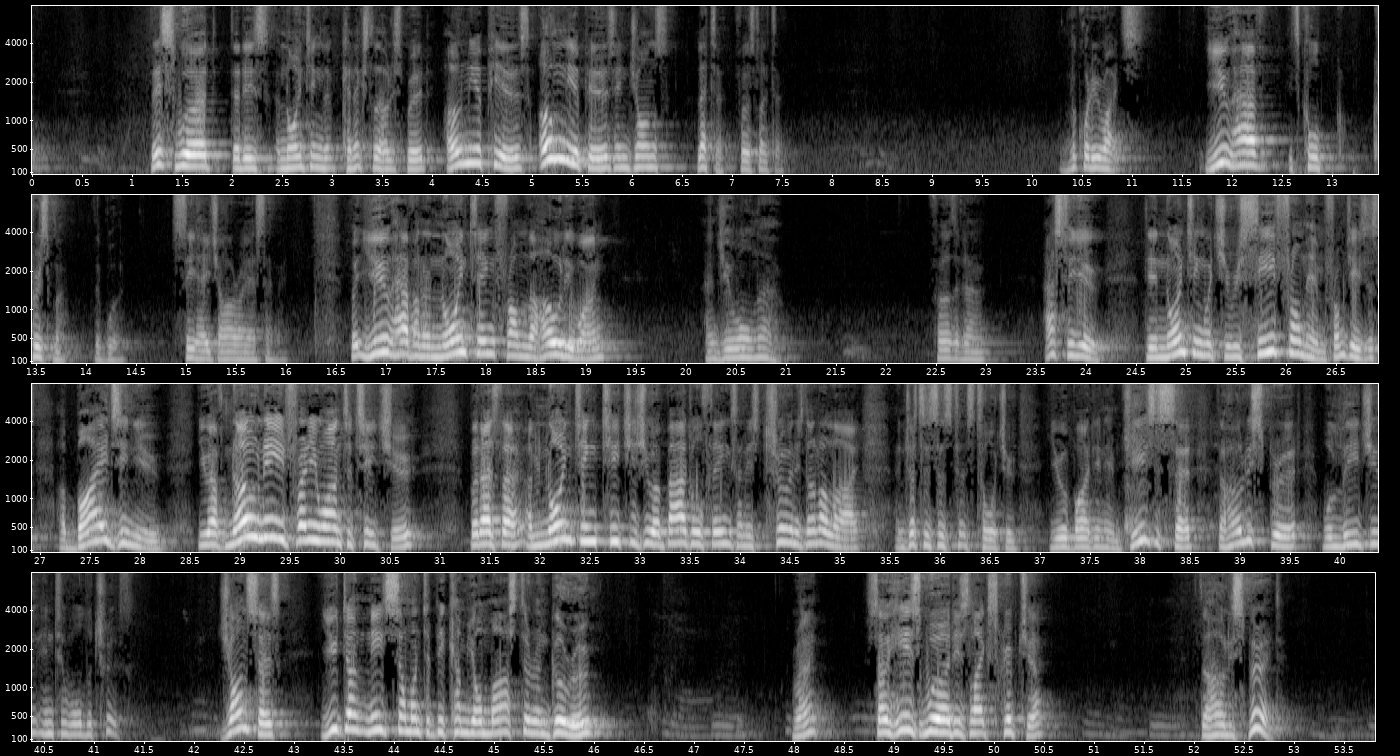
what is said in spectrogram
This word that is anointing that connects to the Holy Spirit only appears, only appears in John's letter, first letter. Look what he writes. You have, it's called chrisma, the word, C H R I S M A. But you have an anointing from the Holy One, and you all know. Further down. As for you, the anointing which you receive from him, from Jesus, abides in you. You have no need for anyone to teach you, but as the anointing teaches you about all things and is true and is not a lie, and just as it has taught you, you abide in him. Jesus said the Holy Spirit will lead you into all the truth. John says you don't need someone to become your master and guru. Right? So his word is like scripture. The Holy Spirit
